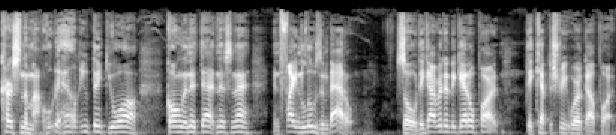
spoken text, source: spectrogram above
cursing them out. Who the hell do you think you are? Calling it that and this and that, and fighting losing battle. So they got rid of the ghetto part. They kept the street workout part.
